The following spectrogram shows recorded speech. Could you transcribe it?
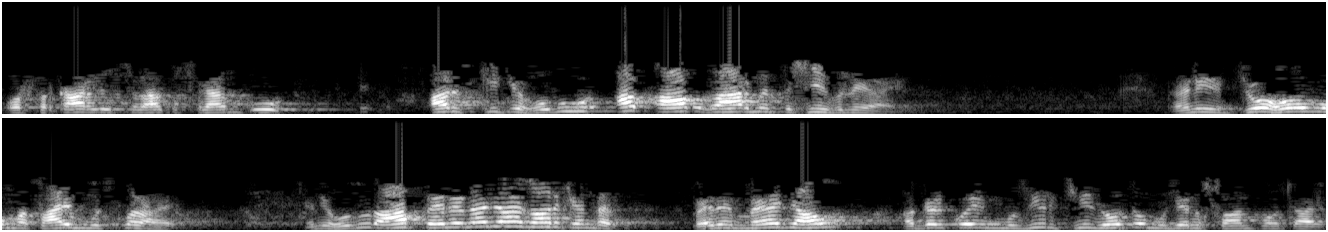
اور سرکار علیہ السلام اسلام کو عرض کی کہ حضور اب آپ غار میں تشریف لے آئے۔ یعنی جو ہو وہ مسائل مجھ پر آئے۔ یعنی حضور آپ پہلے نہ جائیں غار کے اندر، پہلے میں جاؤں، اگر کوئی مضر چیز ہو تو مجھے نقصان پہنچائے،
